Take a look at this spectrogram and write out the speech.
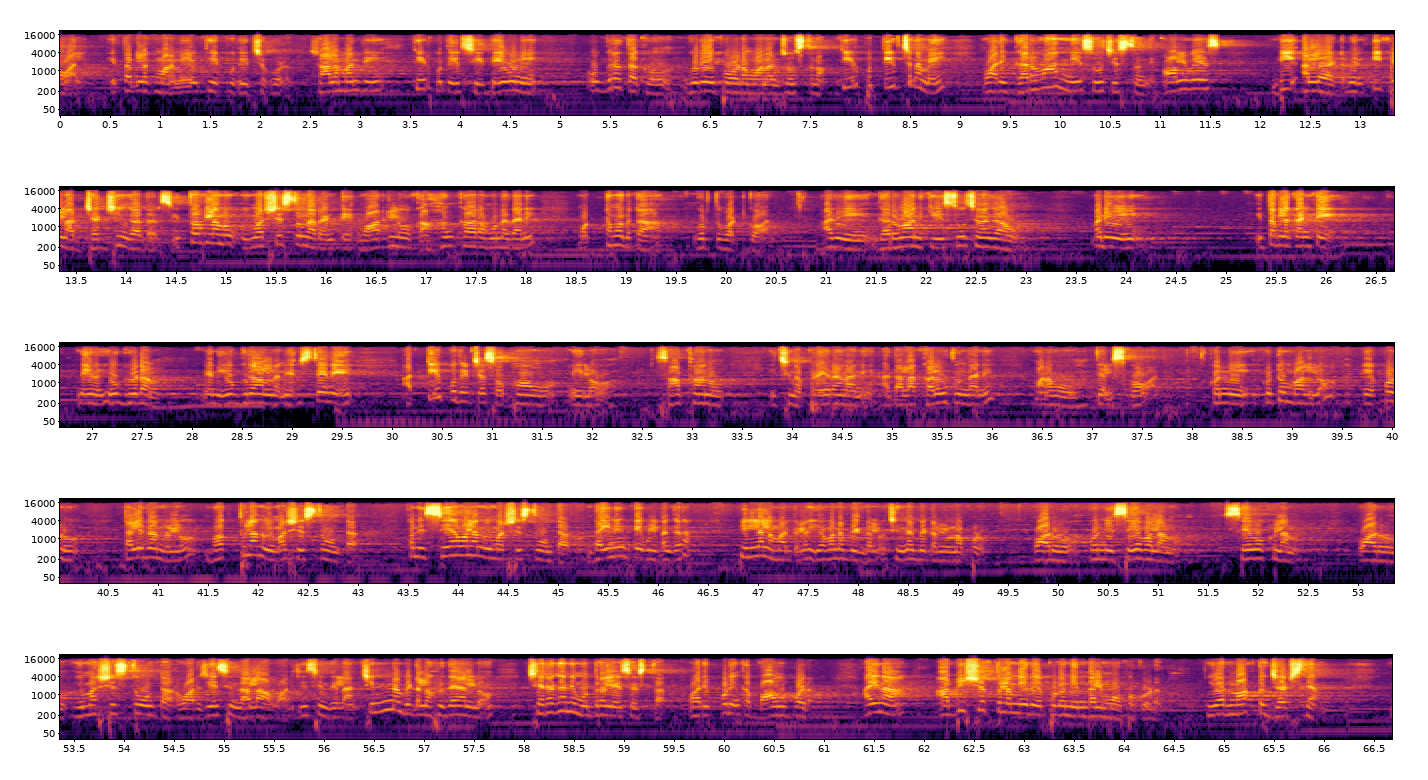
పోవాలి. ఇతరులకు మనం ఏం తీర్పు తీర్చకూడదు. చాలామంది తీర్పు తీర్చి దేవుని ఉగ్రతకు గురైపోవడం మనం చూస్తున్నాం. తీర్పు తీర్చడమే వారి గర్వాన్ని సూచిస్తుంది. Always be alert when people are judging others ఇతరులను విమర్శిస్తున్నారంటే వారిలో ఒక అహంకారం ఉన్నదని మొట్టమొదట గుర్తుపట్టుకోవాలి. అది గర్వానికి సూచనగా ఉంది. మరి ఇతరుల కంటే నేను యోగ్యుడను నేను యోగ్యురాలను నేస్తేనే ఆ కుదిర్చే తీర్చే స్వభావం నీలో సాతాను ఇచ్చిన ప్రేరణ అని అది అలా కలుగుతుందని మనము తెలుసుకోవాలి. కొన్ని కుటుంబాల్లో ఎప్పుడు తల్లిదండ్రులు భక్తులను విమర్శిస్తూ ఉంటారు. కొన్ని సేవలను విమర్శిస్తూ ఉంటారు. డైనింగ్ టేబుల్ దగ్గర పిల్లల మధ్యలో యవన బిడ్డలు చిన్న బిడ్డలు ఉన్నప్పుడు వారు కొన్ని సేవలను సేవకులను వారు విమర్శిస్తూ ఉంటారు. వారు చేసింది అలా వారు చేసింది ఇలా. చిన్న బిడ్డల హృదయాల్లో చెరగని ముద్రలేసేస్తారు వారు ఎప్పుడు ఇంకా బాగుపడరు అయినా అభిషక్తుల మీద ఎప్పుడు నిందలు మోపకూడదు. You are not to judge them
